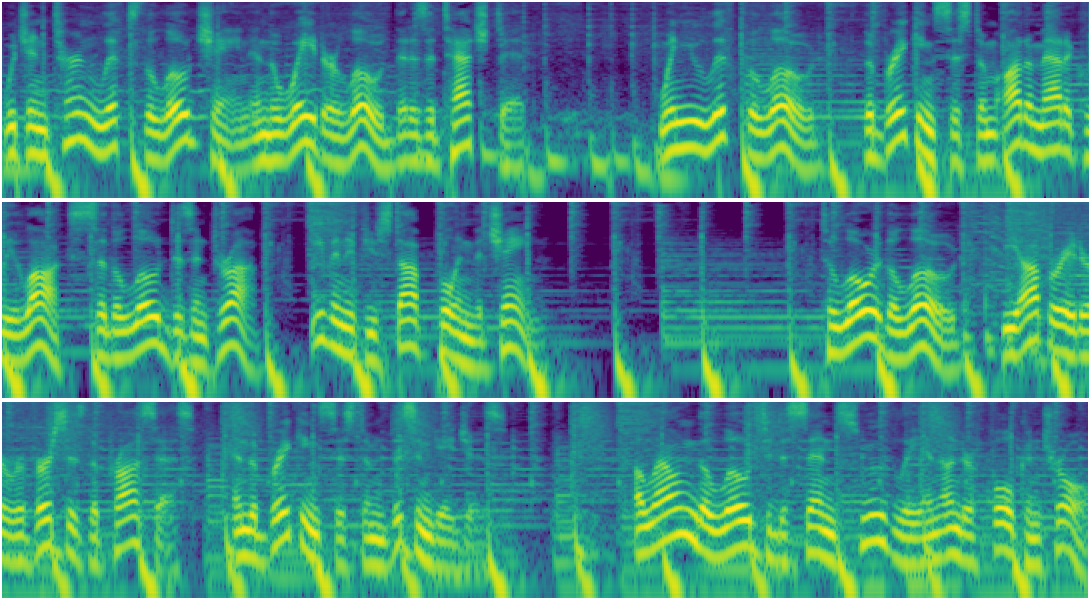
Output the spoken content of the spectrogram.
which in turn lifts the load chain and the weight or load that is attached to it. When you lift the load, the braking system automatically locks so the load doesn't drop, even if you stop pulling the chain. To lower the load, the operator reverses the process, and the braking system disengages, allowing the load to descend smoothly and under full control,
